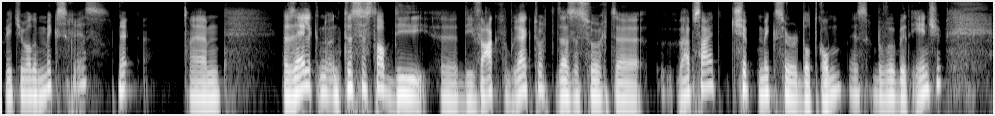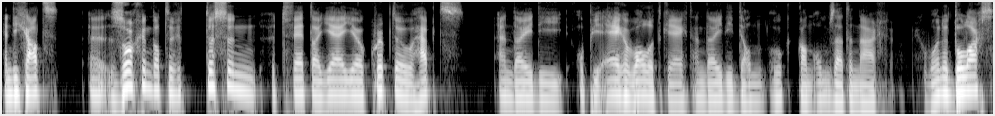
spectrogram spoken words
Weet je wat een mixer is? Nee. Ehm, dat is eigenlijk een, tussenstap die, die vaak gebruikt wordt. Dat is een soort website. Chipmixer.com is er bijvoorbeeld eentje. En die gaat zorgen dat er tussen het feit dat jij jouw crypto hebt en dat je die op je eigen wallet krijgt en dat je die dan ook kan omzetten naar gewone dollars,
